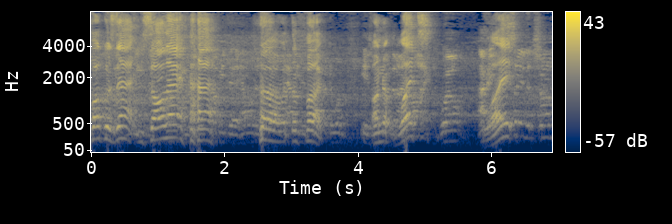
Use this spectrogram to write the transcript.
fuck was that? You saw that? What the fuck? Oh, no, what? What? say that Shawn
